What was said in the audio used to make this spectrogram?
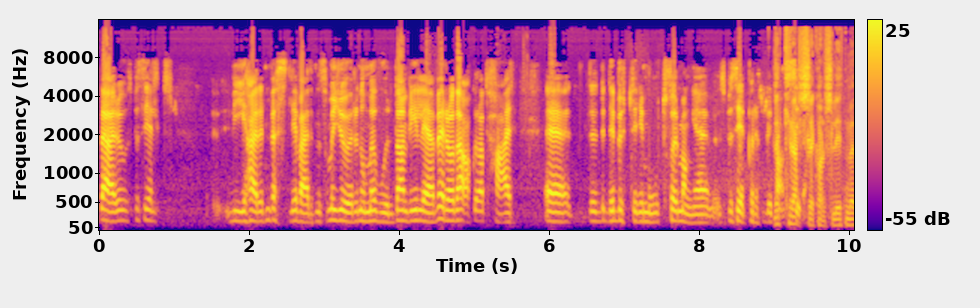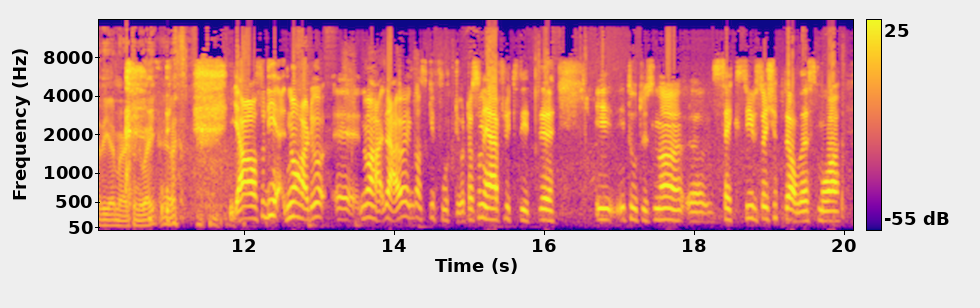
det er jo spesielt vi her i den vestlige verden som må gjøre noe med hvordan vi lever, og det er akkurat her eh, det, det butter imot for mange, spesielt på republikansk side. Det krasjer kanskje litt med the American way? ja, altså de, nå har det jo er, Det er jo ganske fort gjort. altså når jeg flyttet dit i, i 2006-2007, så kjøpte alle små Eh, eh,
